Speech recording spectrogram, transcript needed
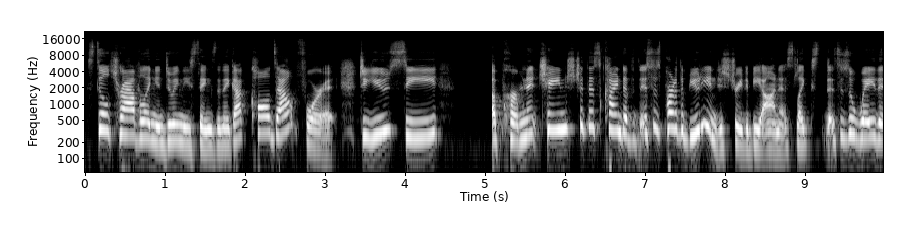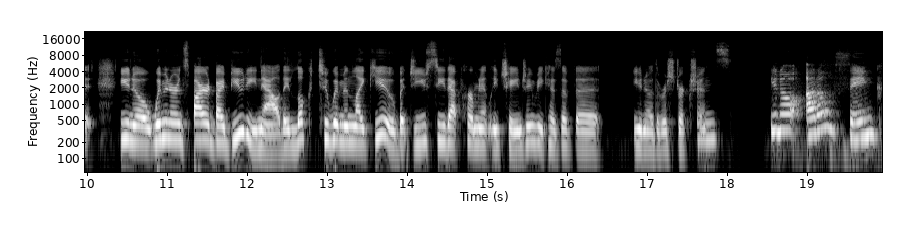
still traveling and doing these things, and they got called out for it. Do you see a permanent change to this kind of this is part of the beauty industry to be honest. Like this is a way that you know women are inspired by beauty now. They look to women like you but do you see that permanently changing because of the you know the restrictions? You know i don't think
